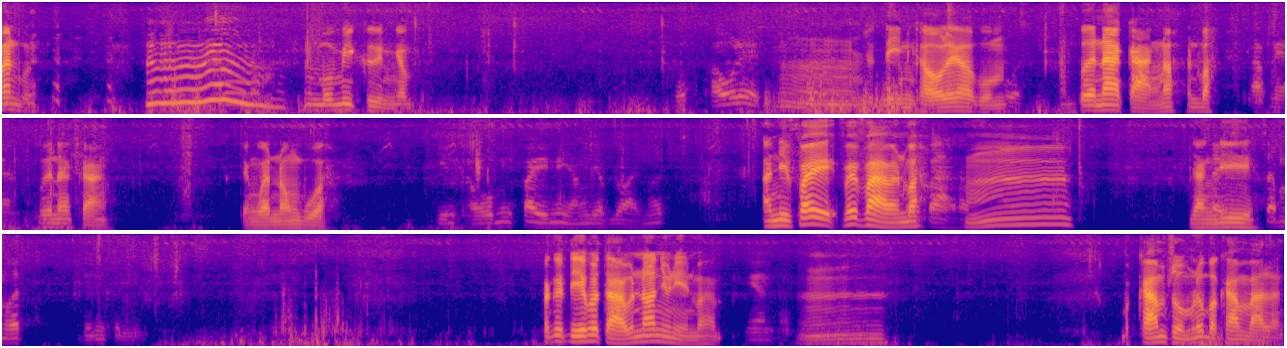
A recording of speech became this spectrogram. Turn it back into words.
มันพุ่นอื้อมันบ่มีคืนครับพบเขาเลยอืมอยู่ตีนเขาเลยครับ ผมอำเภอหน้ากลางเนาะมันบ่ครับแมนอำเภอหน้ากลาง จังหวัดหนองบัว กินเขามีไฟมีอย่างเรียบร้อยเมื่ออันนี้ไฟไฟฟ้ามันบ่ป้าครับอืมอย่างดี เสมอดึงขึ้นปกติพ่อตาเพิ่นนอนอยู่นี่เห็นบ่ครับ แมนครับ อืม บักคำสมหรือบักคำหวานล่ะ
